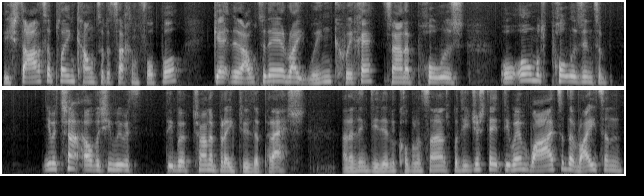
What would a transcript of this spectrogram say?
they started playing counter-attacking football, getting it out to their right wing quicker, trying to pull us, or almost pull us into. You were trying, obviously, we were they were trying to break through the press, and I think they did a couple of times, but they just they went wide to the right, and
